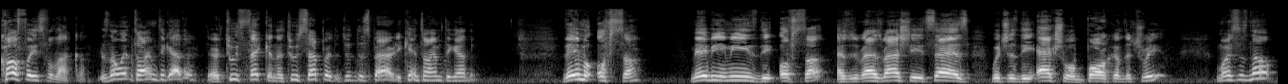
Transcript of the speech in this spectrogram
Kafais Valaka. There's no way to tie them together. They're too thick and they're too separate. They're too disparate. You can't tie them together. Vema Ufsa. Maybe it means the Ufsa, as, as Rashi says, which is the actual bark of the tree. Mor says no.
